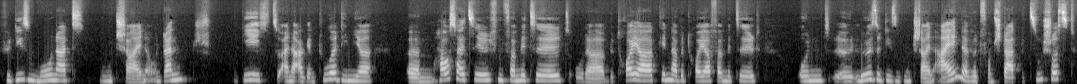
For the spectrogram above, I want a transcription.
für diesen Monat Gutscheine und dann gehe ich zu einer Agentur, die mir ähm, Haushaltshilfen vermittelt oder Betreuer, Kinderbetreuer vermittelt und äh, löse diesen Gutschein ein. Der wird vom Staat bezuschusst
